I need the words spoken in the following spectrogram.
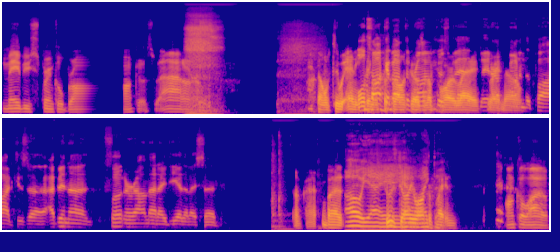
maybe sprinkle Broncos, but I don't know. Don't do anything We'll with talk the about the Broncos in a parlay later right on now. in the pod because uh, I've been uh, floating around that idea that I said. Okay, but oh yeah, yeah. who's yeah, Johnny I Walker like fighting? Ankalaev.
